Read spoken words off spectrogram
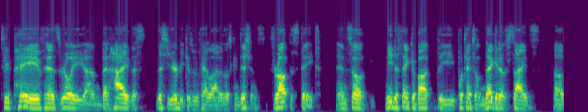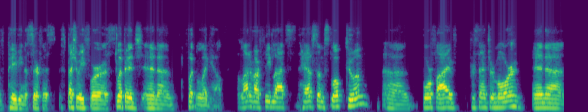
to pave has really um, been high this this year because we've had a lot of those conditions throughout the state. And so need to think about the potential negative sides of paving a surface, especially for slippage and um, foot and leg health. A lot of our feedlots have some slope to them, uh, four or five percent or more, and uh,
